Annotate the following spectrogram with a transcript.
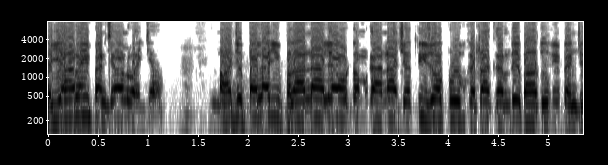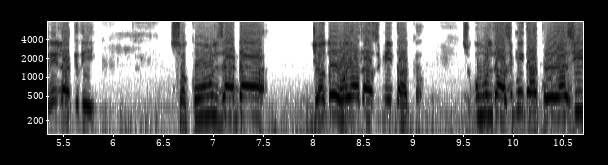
ਹਜ਼ਾਰਾਂ ਹੀ ਪੈਨਸ਼ਨਾਂ ਲਵਾਈਆਂ। ਅੱਜ ਪਹਿਲਾਂ ਜੀ ਫਲਾਨਾ ਲਿਆਓ ਟਮਕਾਨਾ 3600 ਪ੍ਰੂਫ ਇਕੱਠਾ ਕਰਨ ਦੇ ਬਾਅਦ ਉਹਦੀ ਪੈਨਸ਼ਨ ਨਹੀਂ ਲੱਗਦੀ। ਸਕੂਲ ਸਾਡਾ ਜਦੋਂ ਹੋਇਆ 10ਵੀਂ ਤੱਕ, ਸਕੂਲ 10ਵੀਂ ਤੱਕ ਹੋਇਆ ਸੀ,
